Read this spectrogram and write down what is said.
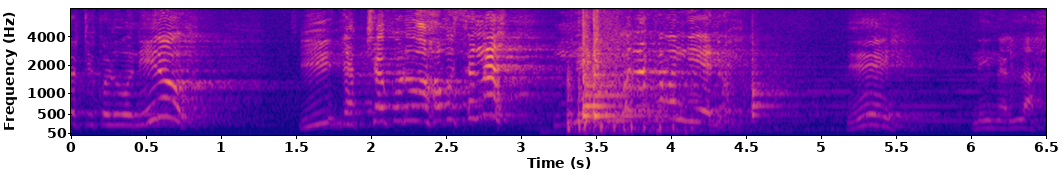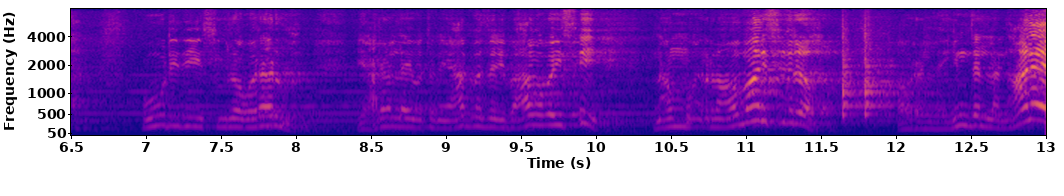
ಕಟ್ಟಿಕೊಳ್ಳುವ ನೀನು? ಈ ದಕ್ಷ ಕೊಡುವ ಹೌಸನ್ನೇನು ನಿಮ್ಮದಕ್ಕೆ ಬಂದಿಯೇನು? ಏ ನೀನಲ್ಲ ಊಡಿದಿ ಸುರವರರು. ಯಾರೆಲ್ಲ ಇವತ್ತಿನ ಯಾಗದಲ್ಲಿ ಭಾಗವಹಿಸಿ ನಮ್ಮವರನ್ನು ಅವಮಾನಿಸಿದ್ರು ಅವರೆಲ್ಲ ಹಿಂದೆಲ್ಲ ನಾಳೆ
